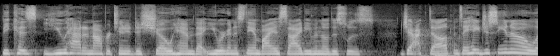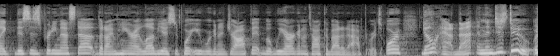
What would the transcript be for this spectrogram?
because you had an opportunity to show him that you were going to stand by his side even though this was jacked up and say hey just so you know like this is pretty messed up but i'm here. I love you. I support you. We're going to drop it but we are going to talk about it afterwards. Or don't add that and then just do.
